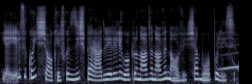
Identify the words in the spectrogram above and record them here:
E aí ele ficou em choque, ele ficou desesperado e ele ligou para o 999, chamou a polícia.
